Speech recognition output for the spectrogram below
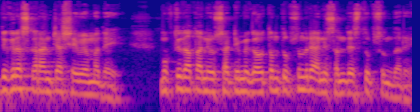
दिग्रसकरांच्या सेवेमध्ये. मुक्तिदाता न्यूजसाठी मी गौतम तुपसुंदरे आणि संदेश तुपसुंदरे.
